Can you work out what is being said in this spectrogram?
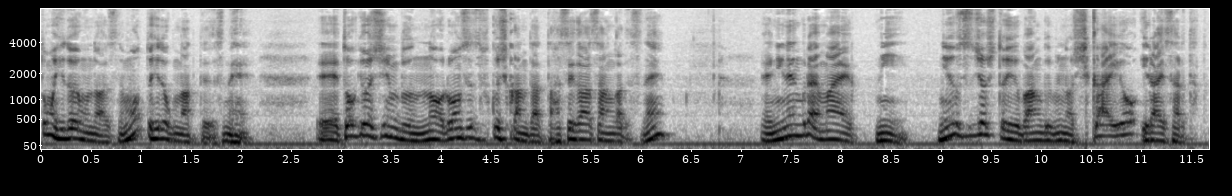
最もひどいものはですね、もっとひどくなってですね、えー、東京新聞の論説副主幹だった長谷川さんがですね、えー、2年ぐらい前にニュース女子という番組の司会を依頼されたと。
